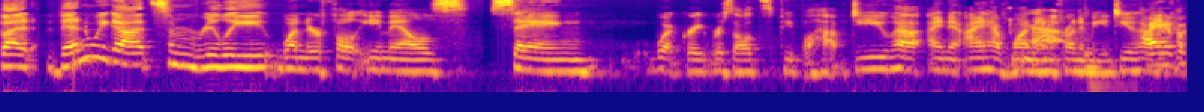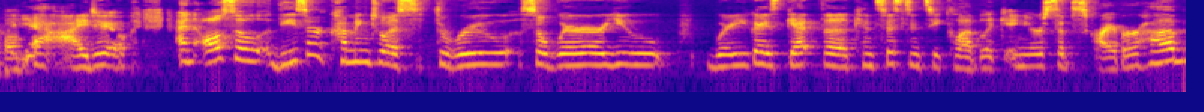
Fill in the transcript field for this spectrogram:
But then we got some really wonderful emails saying what great results people have. Do you have? I know I have one yeah. in front of me. Do you have, a couple? yeah, I do. And also, these are coming to us through. So where you where you guys get the consistency club, like in your subscriber hub,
